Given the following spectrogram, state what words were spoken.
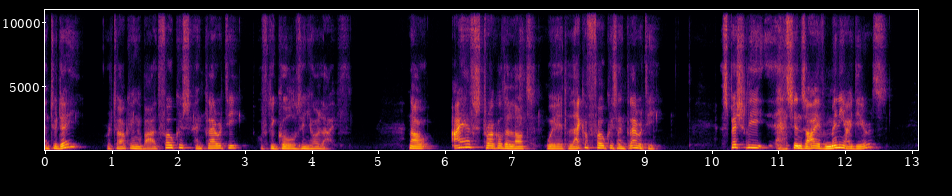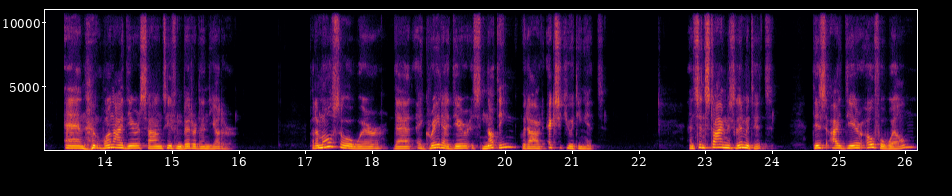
And today we're talking about focus and clarity of the goals in your life. Now, I have struggled a lot with lack of focus and clarity especially since I have many ideas, and one idea sounds even better than the other. But I'm also aware that a great idea is nothing without executing it. And since time is limited, this idea overwhelm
